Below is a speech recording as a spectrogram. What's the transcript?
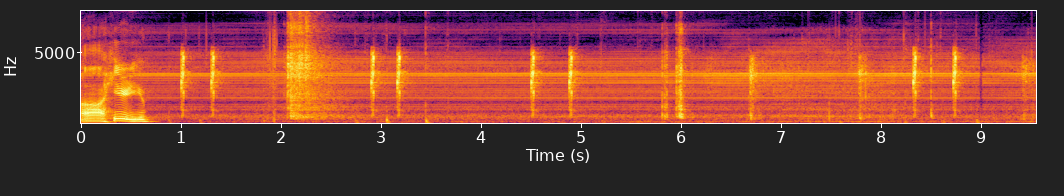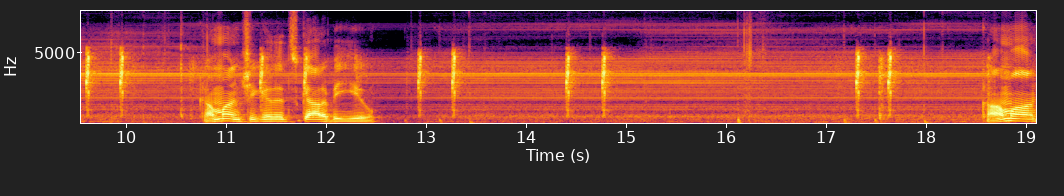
I hear you. Come on, chica. It's gotta be you. Come on.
